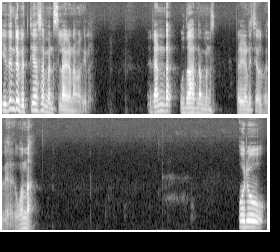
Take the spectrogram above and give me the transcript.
ഇതിന്റെ വ്യത്യാസം മനസ്സിലാകണമെങ്കിൽ രണ്ട് ഉദാഹരണം മനസ് പരിഗണിച്ചാൽ മതിയാകും. ഒന്ന് ഒരു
